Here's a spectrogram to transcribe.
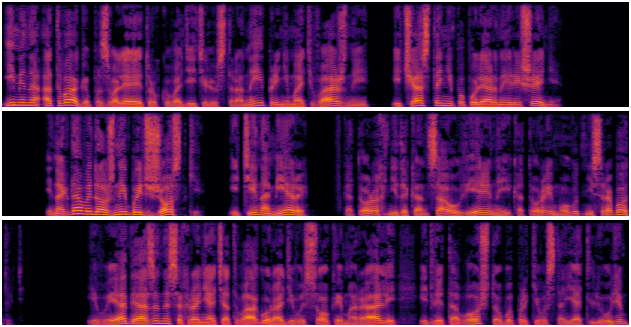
Именно отвага позволяет руководителю страны принимать важные и часто непопулярные решения. Иногда вы должны быть жестки, идти на меры, которых не до конца уверены и которые могут не сработать. И вы обязаны сохранять отвагу ради высокой морали и для того, чтобы противостоять людям,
